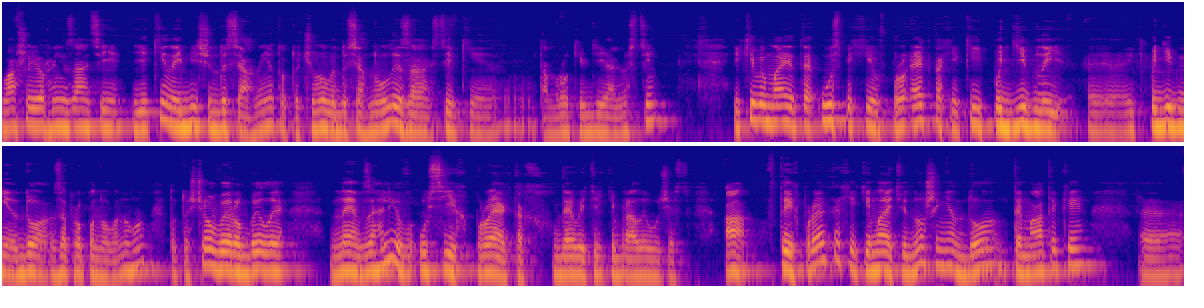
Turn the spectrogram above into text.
вашої організації, які найбільші досягнення, тобто чого ви досягнули за стільки там, років діяльності, які ви маєте успіхи в проектах, які подібний, е, подібні до запропонованого, тобто, що ви робили не взагалі в усіх проектах, де ви тільки брали участь, а в тих проектах, які мають відношення до тематики е,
